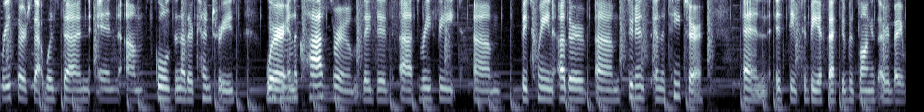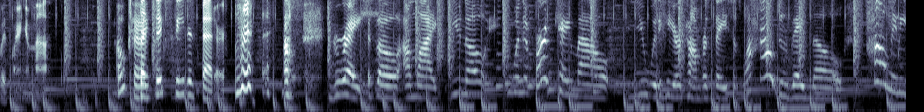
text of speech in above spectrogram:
research that was done in um, schools in other countries where mm-hmm. in the classroom they did uh, three feet um, between other um, students and the teacher, and it seemed to be effective as long as everybody was wearing a mask. Okay. But six feet is better. oh, great. So I'm like, you know, when it first came out, you would hear conversations. Well, how do they know how many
